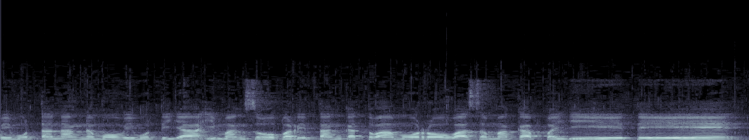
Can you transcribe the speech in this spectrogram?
วิมุตตานังนะโมวิมุตติยาอิมังโสปริตังกัตวาโมโรวาสมกัปปยีติ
